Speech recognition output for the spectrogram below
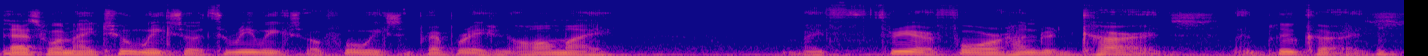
That's when my two weeks or three weeks or four weeks of preparation, all my my three or four hundred cards, my blue cards,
